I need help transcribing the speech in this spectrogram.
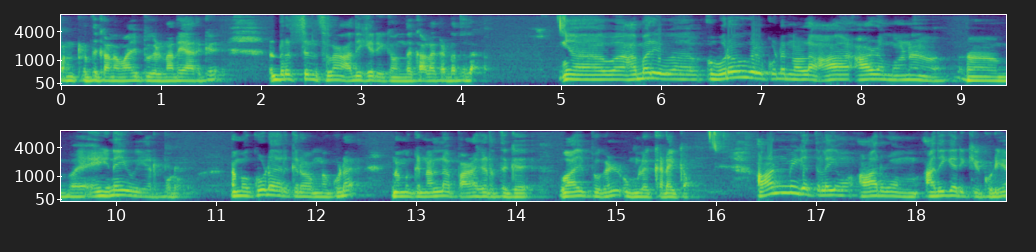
பண்ணுறதுக்கான வாய்ப்புகள் நிறையா இருக்குது ட்ரெஸ் சென்ஸ்லாம் அதிகரிக்கும் இந்த காலகட்டத்தில். அது மாதிரி உறவுகள் கூட நல்ல ஆழமான இணைவு ஏற்படும். நம்ம கூட இருக்கிறவங்க கூட நமக்கு நல்லா பழகிறதுக்கு வாய்ப்புகள் உங்களுக்கு கிடைக்கும். ஆன்மீகத்திலையும் ஆர்வம் அதிகரிக்கக்கூடிய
